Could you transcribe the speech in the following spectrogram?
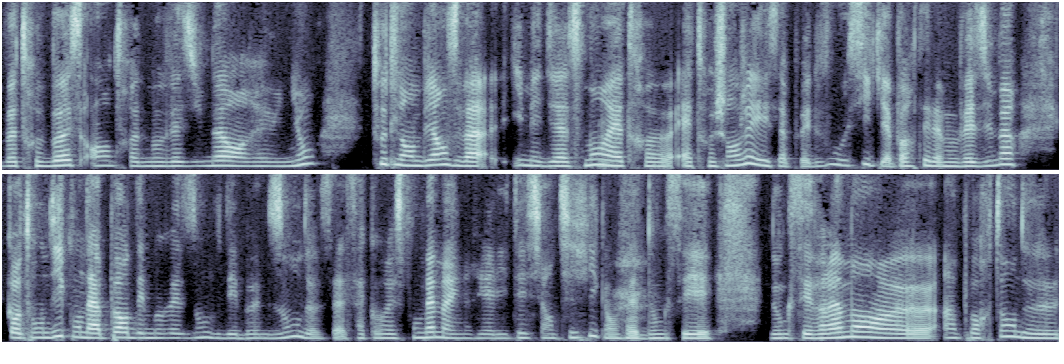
votre boss entre de mauvaise humeur en réunion, toute l'ambiance va immédiatement mm. être, euh, être changée. Et ça peut être vous aussi qui apportez la mauvaise humeur. Quand on dit qu'on apporte des mauvaises ondes ou des bonnes ondes, ça, correspond même à une réalité scientifique, en fait. Donc, c'est, donc c'est vraiment euh, important de,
